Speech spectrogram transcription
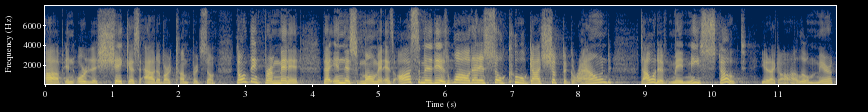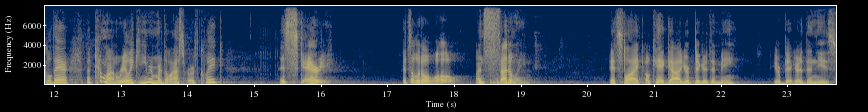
up in order to shake us out of our comfort zone. Don't think for a minute that in this moment, as awesome as it is, whoa, that is so cool, God shook the ground. That would have made me stoked. You're like, oh, a little miracle there. But come on, really? Can you remember the last earthquake? It's scary. It's a little, whoa, unsettling. It's like, okay, God, you're bigger than me. You're bigger than these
